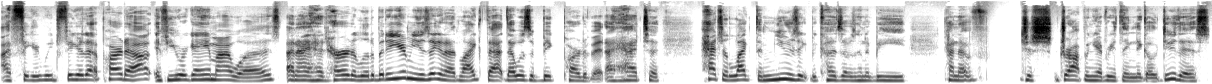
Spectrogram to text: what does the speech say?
I figured we'd figure that part out. If you were game, I was, and I had heard a little bit of your music, and I liked that. That was a big part of it. I had to had to like the music because I was going to be kind of just dropping everything to go do this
